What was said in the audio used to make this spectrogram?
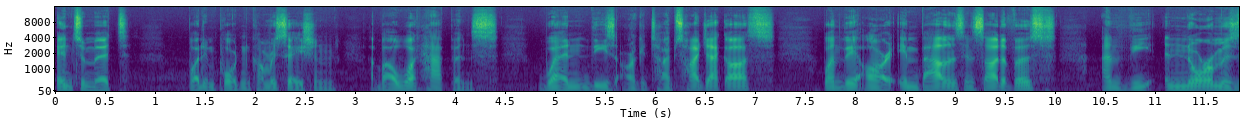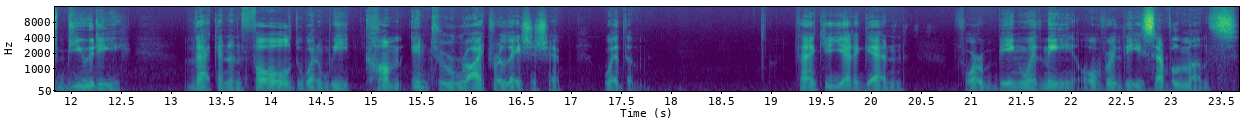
intimate but important conversation about what happens when these archetypes hijack us, when they are imbalanced inside of us, and the enormous beauty that can unfold when we come into right relationship with them. Thank you yet again for being with me over these several months,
